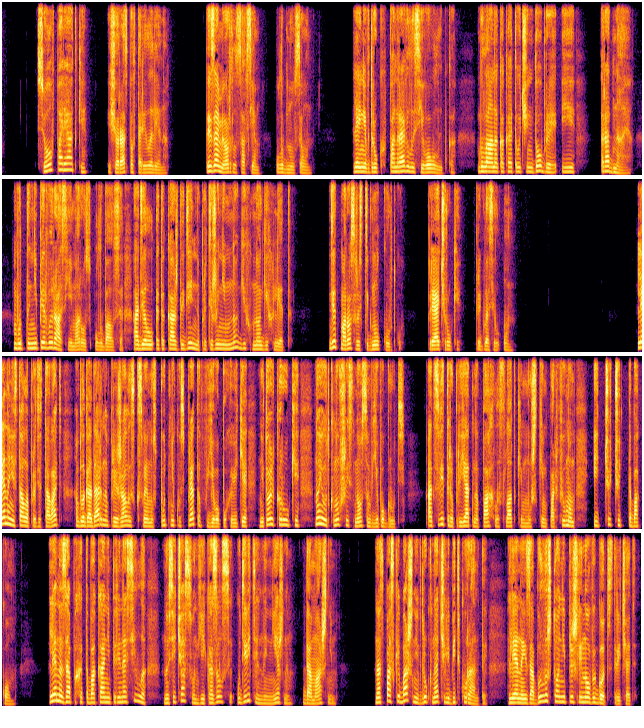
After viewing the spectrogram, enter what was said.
Все в порядке», — еще раз повторила Лена. «Ты замерзла совсем», улыбнулся он. Лене вдруг понравилась его улыбка. Была она какая-то очень добрая и родная. Будто не первый раз ей Мороз улыбался, а делал это каждый день на протяжении многих-многих лет. Дед Мороз расстегнул куртку. «Прячь руки», — пригласил он. Лена не стала протестовать, а благодарно прижалась к своему спутнику, спрятав в его пуховике не только руки, но и уткнувшись носом в его грудь. От свитера приятно пахло сладким мужским парфюмом и чуть-чуть табаком. Лена запаха табака не переносила, но сейчас он ей казался удивительно нежным, домашним. На Спасской башне вдруг начали бить куранты. Лена и забыла, что они пришли Новый год встречать.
